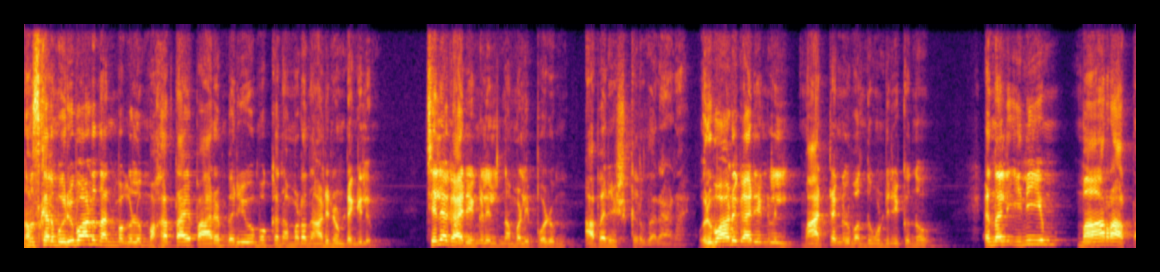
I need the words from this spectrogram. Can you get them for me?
നമസ്കാരം. ഒരുപാട് നന്മകളും മഹത്തായ പാരമ്പര്യവും ഒക്കെ നമ്മുടെ നാടിനുണ്ടെങ്കിലും ചില കാര്യങ്ങളിൽ നമ്മളിപ്പോഴും അപരിഷ്കൃതരാണ്. ഒരുപാട് കാര്യങ്ങളിൽ മാറ്റങ്ങൾ വന്നുകൊണ്ടിരിക്കുന്നു. എന്നാൽ ഇനിയും മാറാത്ത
